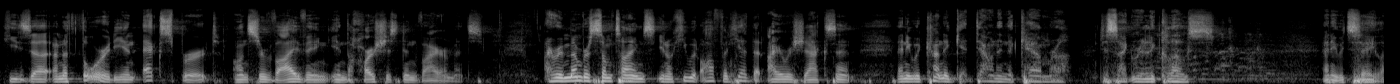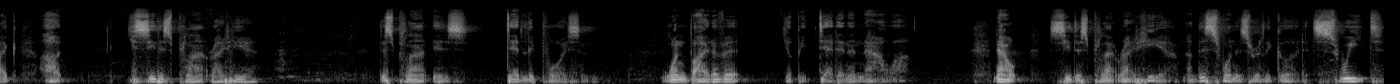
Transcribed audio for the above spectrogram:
He's uh, an authority, an expert on surviving in the harshest environments. I remember sometimes, you know, he would often, he had that Irish accent, and he would kind of get down in the camera, just like really close. And he would say, like, oh, you see this plant right here? This plant is deadly poison. One bite of it, you'll be dead in an hour. Now, see this plant right here. Now, this one is really good. It's sweet,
